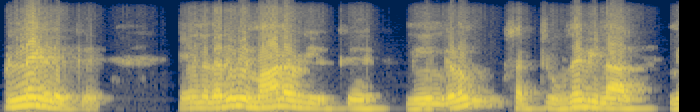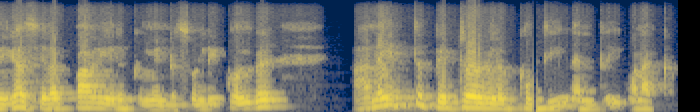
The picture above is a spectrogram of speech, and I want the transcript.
பிள்ளைகளுக்கு எனது அருமை மாணவர்களுக்கு நீங்களும் சற்று உதவினால் மிக சிறப்பாக இருக்கும் என்று சொல்லிக்கொண்டு அனைத்து பெற்றோர்களுக்கும் நன்றி வணக்கம்.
